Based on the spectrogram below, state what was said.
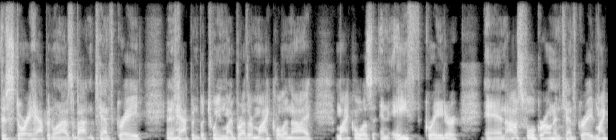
This story happened when I was about in 10th grade, and it happened between my brother Michael and I. Michael was an eighth grader, and I was full grown in 10th grade. Mike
